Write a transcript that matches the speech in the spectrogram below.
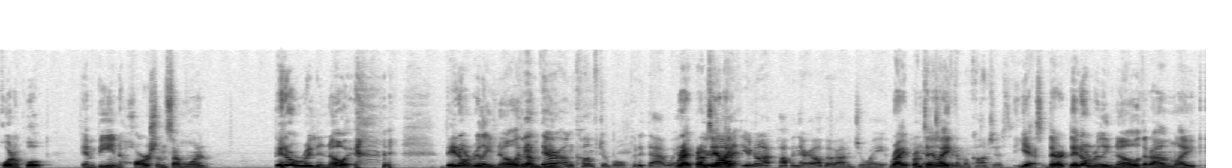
quote unquote am being harsh on someone, they don't really know it. they don't really know I that mean, I'm they're being uncomfortable. Put it that way. Right, but I'm You're saying, not, like- you're not popping their elbow out of joint. or, Right, but I'm know, saying, like- them unconscious. yes, they're they don't really know that I'm like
